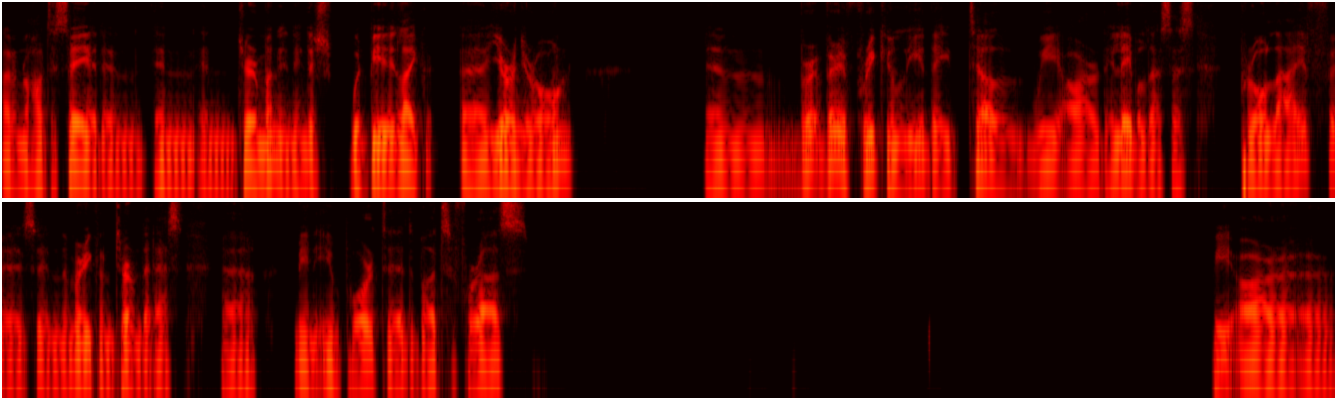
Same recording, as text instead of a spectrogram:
I don't know how to say it in in in German. In English, would be like uh, you're on your own. And very very frequently, they tell we are they labeled us as pro-life, is an American term that has uh, been imported, but for us, we are uh,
